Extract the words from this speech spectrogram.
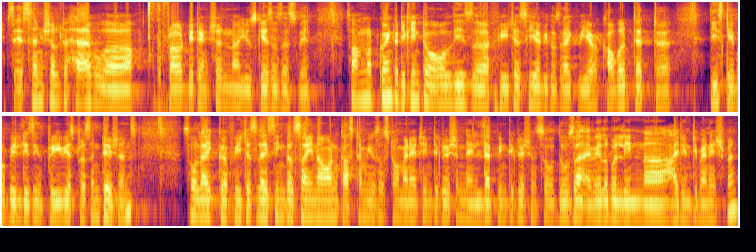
it's essential to have uh, the fraud detection uh, use cases as well. So I'm not going to dig into all these uh, features here because like we have covered that uh, these capabilities in previous presentations. So like uh, features like single sign-on, custom user store manager integration, LDAP integration. So those are available in identity management.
